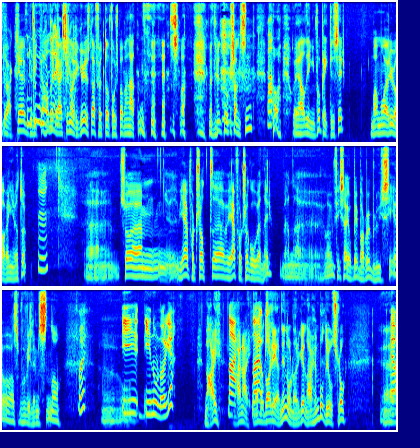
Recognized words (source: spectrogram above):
du, er ikke, du vil ikke ha det greit i Norge hvis du er født og oppvokst på Manhattan. Så, men hun tok sjansen, Ja. og, og jeg hadde ingen forpliktelser. Man må være uavhengig, vet du. Mm. Eh, Så eh, vi er, fortsatt, eh, vi er fortsatt gode venner. Men hun fikk seg jobb i Barbara Bluesy, og altså for Wilhelmsen. Og, I, i Nord-Norge? Nei. nei, nei. Nei, Jeg bodde okay. alene i Nord-Norge. Nei, hun bodde i Oslo. Eh, Ja.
